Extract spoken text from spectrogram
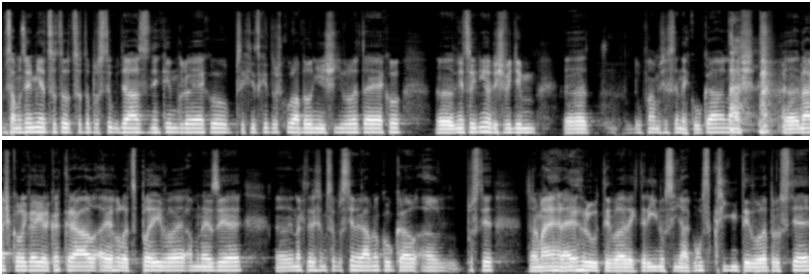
samozřejmě, co to, co to prostě udělá s někým, kdo je jako psychicky trošku labilnější, vole, to je jako něco jiného, když vidím uh, doufám, že se nekouká náš, uh, náš kolega Jirka Král a jeho let's play vole, amnézie, Eh, na který jsem se prostě nedávno koukal a prostě normálně hraje hru, ty vole, ve který nosí nějakou skříň, ty vole, prostě,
